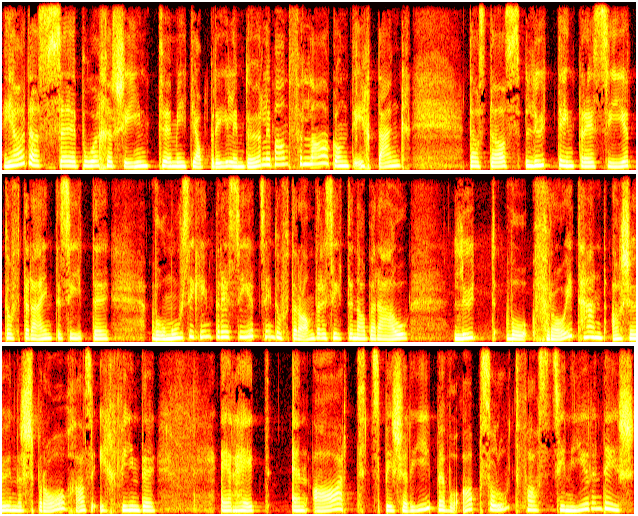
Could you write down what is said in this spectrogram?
Ja, das äh, Buch erscheint äh, Mitte April im Dörleband Verlag und ich denke, dass das Leute interessiert auf der einen Seite, wo Musik interessiert sind, auf der anderen Seite aber auch Leute, die Freude haben an schöner Sprache. Also ich finde, er hat eine Art zu beschreiben, die absolut faszinierend ist.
